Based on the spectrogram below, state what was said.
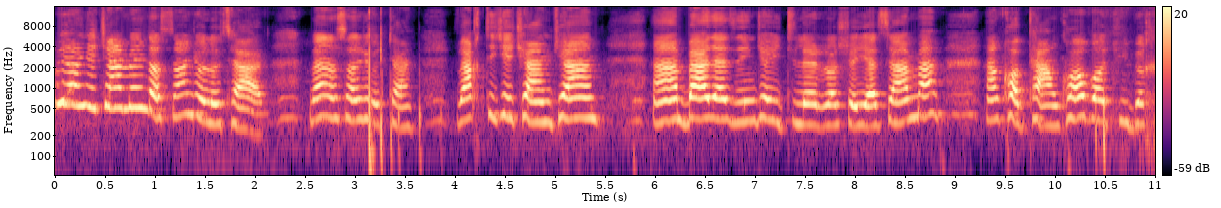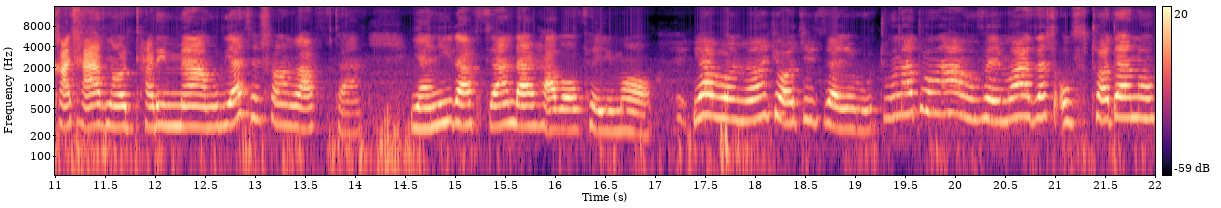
بیان یه این داستان جلوتر. من داستان جلوتر. وقتی که کم کم بعد از اینکه هیتلر را شیستم من هم کاپتنکا با چی به خطرناکترین معمولیتشان رفتن یعنی رفتن در هواپیما. یه که آتیش زده بود. تو هواپیما ازش افتادن و,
